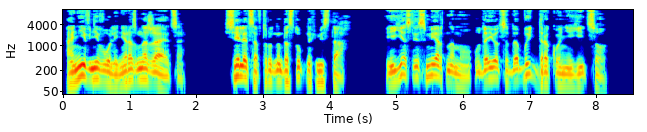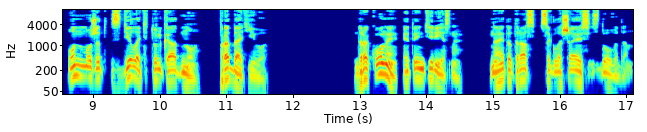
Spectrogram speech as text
Они в неволе не размножаются. Селятся в труднодоступных местах. И если смертному удается добыть драконье яйцо, он может сделать только одно – продать его. Драконы – это интересно. На этот раз соглашаюсь с доводом.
